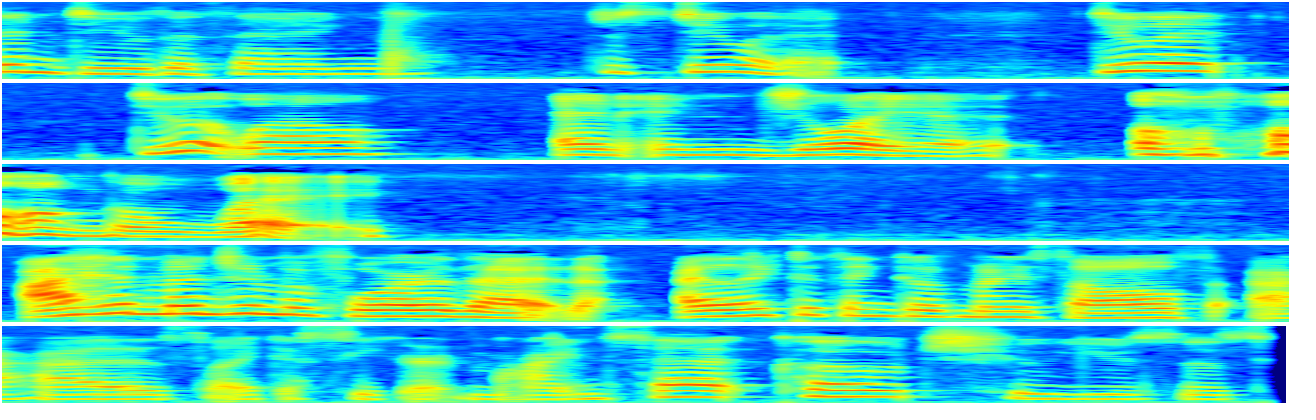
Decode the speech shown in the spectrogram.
then do the thing. Just do it. Do it, do it well, and enjoy it along the way. I had mentioned before that I like to think of myself as like a secret mindset coach who uses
